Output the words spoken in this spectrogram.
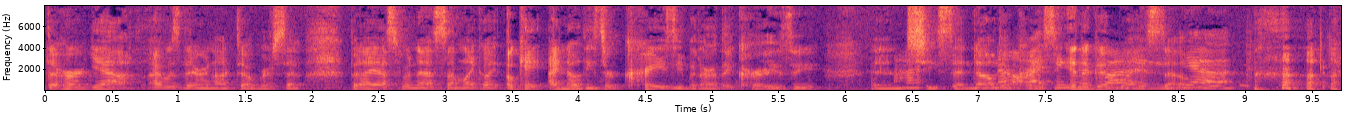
the her. Yeah, I was there in October. So, but I asked Vanessa. I'm like, going, okay, I know these are crazy, but are they crazy? And she said, no, they're crazy in a they're good way. So, yeah.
